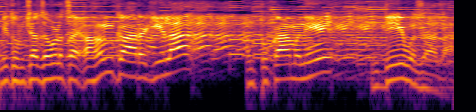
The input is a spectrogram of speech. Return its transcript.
मी तुमच्या जवळच आहे. अहंकार गेला आणि तू का म्हणे देव झाला.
